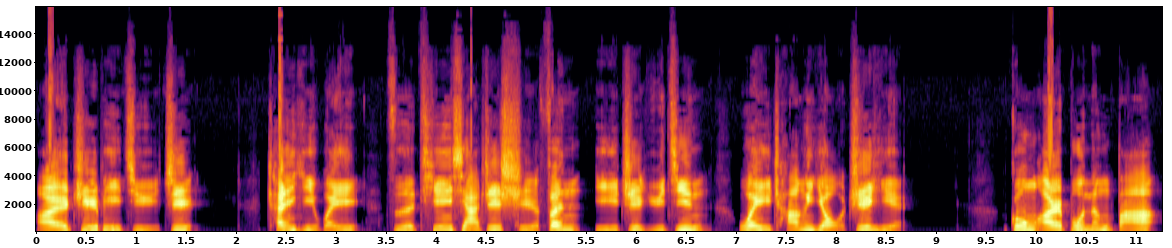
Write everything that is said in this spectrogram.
而志必举之。臣以为自天下之始分以至于今，未尝有之也。攻而不能拔，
